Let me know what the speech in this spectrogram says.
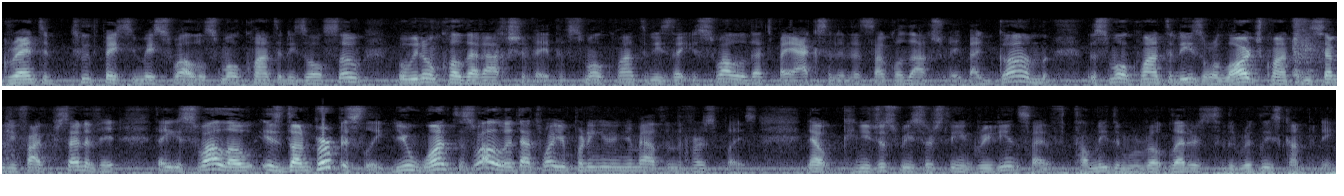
granted, toothpaste you may swallow small quantities also, but we don't call that achshave. The small quantities that you swallow, that's by accident. That's not called achshave. By gum, the small quantities or large quantities, 75% of it that you swallow is done purposely. You want to swallow it. That's why you're putting it in your mouth in the first place. Now, can you just research the ingredients? I have Talmidim who wrote letters to the Wrigley's company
